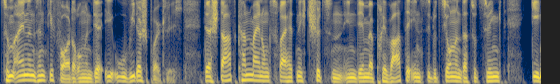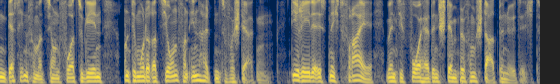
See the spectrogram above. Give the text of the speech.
Zum einen sind die Forderungen der EU widersprüchlich. Der Staat kann Meinungsfreiheit nicht schützen, indem er private Institutionen dazu zwingt, gegen Desinformation vorzugehen und die Moderation von Inhalten zu verstärken. Die Rede ist nicht frei, wenn sie vorher den Stempel vom Staat benötigt.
